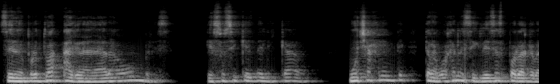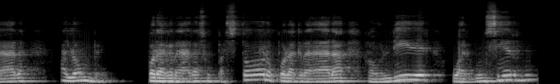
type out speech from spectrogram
sino de pronto agradar a hombres. Eso sí que es delicado. Mucha gente trabaja en las iglesias por agradar al hombre, por agradar a su pastor o por agradar a, un líder o a algún siervo,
